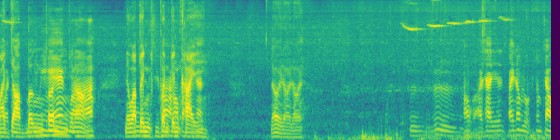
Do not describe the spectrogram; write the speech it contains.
มาจอบเบิ่งเพิ่นพี่น้อง นึกว่าเป็นเพิ่นเป็นไข่โดยโดยโดยอืมอืมเฮาก็อาศัยไปน้ำหลดน้ำเจ้า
